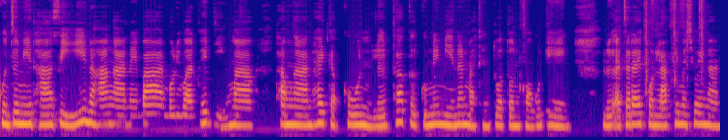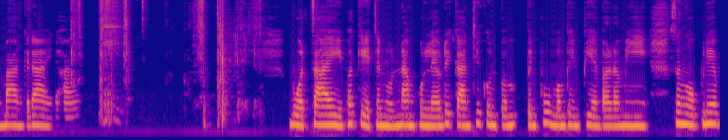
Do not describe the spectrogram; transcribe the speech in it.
คุณจะมีทาสีนะคะ งานในบ้านบริวารเพศหญิงมาทำงานให้กับคุณ หรือถ้าเกิดคุณไม่มีนั่นหมายถึงตัวตนของคุณเอง หรืออาจจะได้คนรักที่มาช่วยงานบ้านก็ได้นะคะบวชใจพระเกศจะหนุนนำคุณแล้วด้วยการที่คุณเป็นผู้บำเพ็ญเพียรบารมี สงบเรียบ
